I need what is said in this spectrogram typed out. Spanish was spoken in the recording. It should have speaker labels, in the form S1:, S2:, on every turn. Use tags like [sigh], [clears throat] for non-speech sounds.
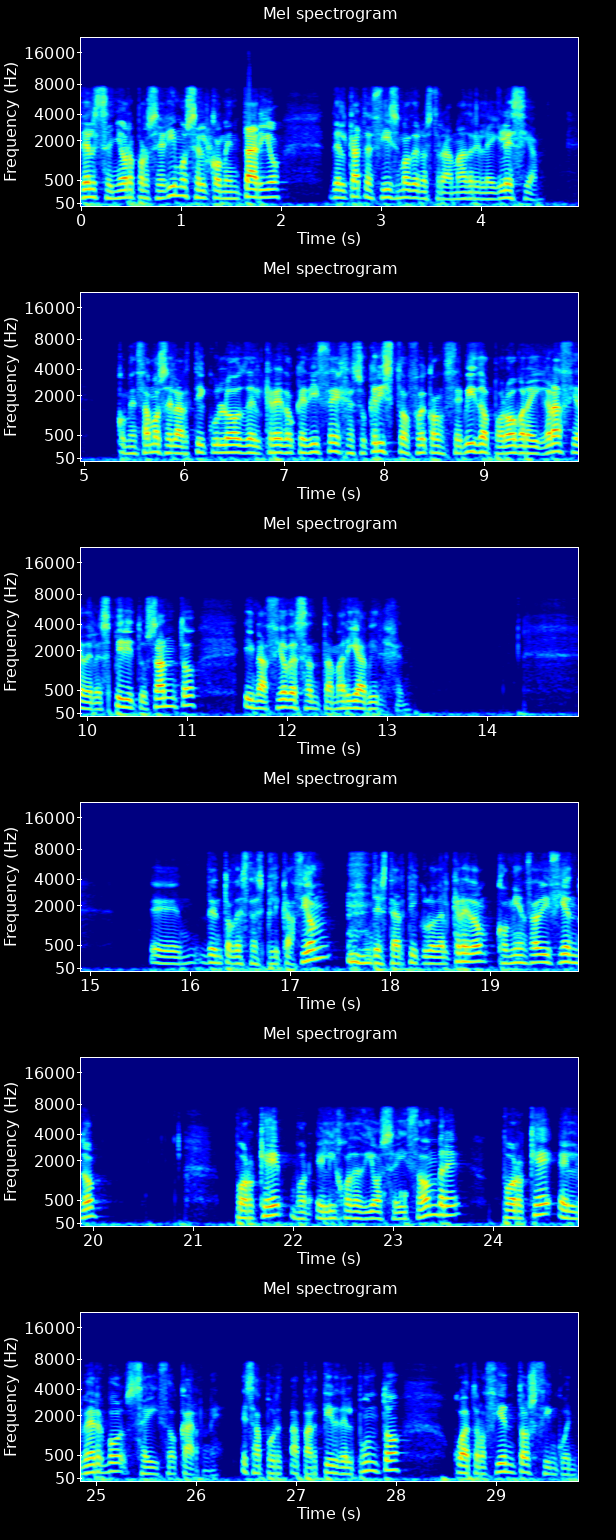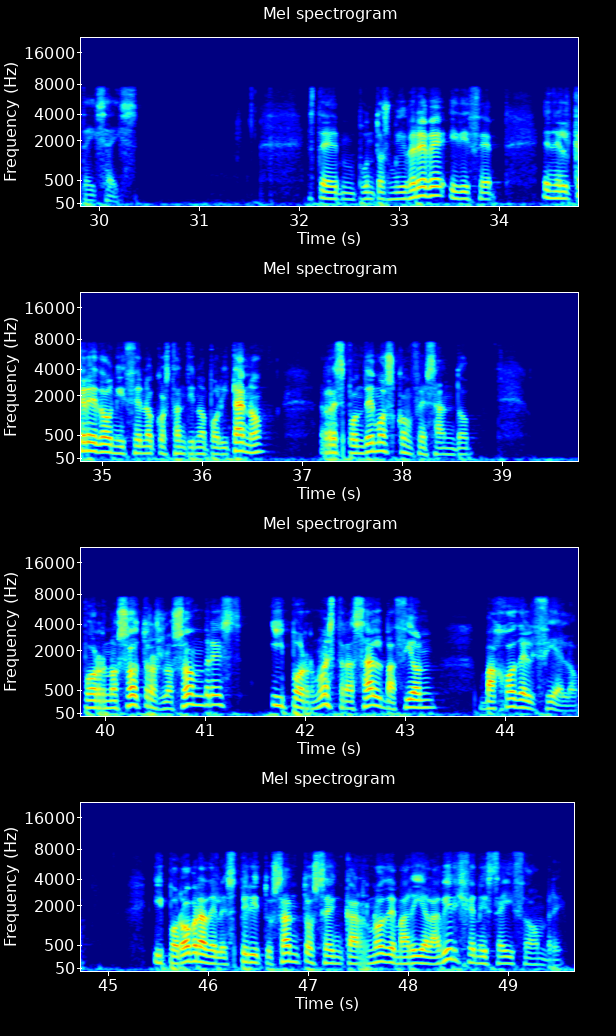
S1: del Señor, proseguimos el comentario del Catecismo de nuestra Madre la Iglesia. Comenzamos el artículo del credo que dice Jesucristo fue concebido por obra y gracia del Espíritu Santo y nació de Santa María Virgen. Eh, dentro de esta explicación de este artículo del credo, comienza diciendo por qué el Hijo de Dios se hizo hombre, por qué el Verbo se hizo carne. Es a partir del punto 456. Este punto es muy breve y dice, en el credo niceno-constantinopolitano respondemos confesando, por nosotros los hombres y por nuestra salvación bajó del cielo, y por obra del Espíritu Santo se encarnó de María la Virgen y se hizo hombre.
